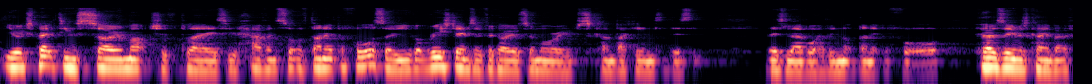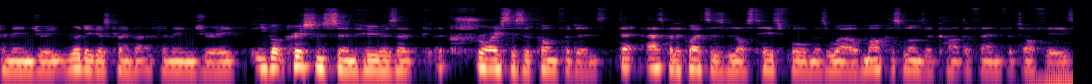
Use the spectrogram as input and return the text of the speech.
you're expecting so much of players who haven't sort of done it before. So you've got Reece James and Fikayo Tomori who've just come back into this this level, having not done it before. Kurt Zouma's coming back from injury. Rudiger's coming back from injury. You've got Christensen, who has a, a crisis of confidence. Azpilicueta's lost his form as well. Marcos Alonso can't defend for Toffees.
